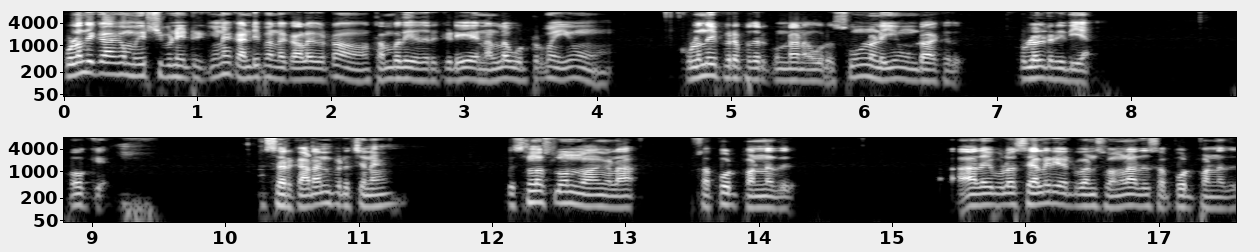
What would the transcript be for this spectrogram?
குழந்தைக்காக முயற்சி பண்ணிட்டு இருக்கீங்கன்னா கண்டிப்பாக அந்த காலகட்டம் தம்பதியதற்கிடையே நல்ல ஒற்றுமையும் குழந்தை பிறப்பதற்கு உண்டான ஒரு சூழ்நிலையும் உண்டாக்குது. உடல் ரீதியாக ஓகே சார் கடன் பிரச்சனை. பிஸ்னஸ் லோன் வாங்கலாம். சப்போர்ட் பண்ணது. அதே போல் சேலரி அட்வான்ஸ் வாங்கலாம் அது சப்போர்ட் பண்ணுது.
